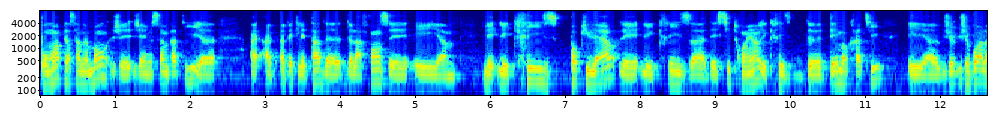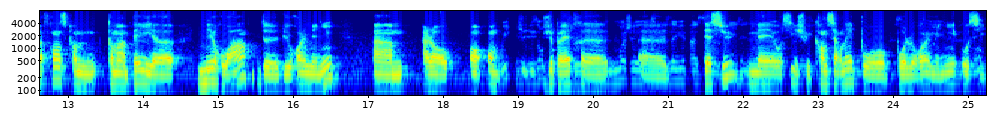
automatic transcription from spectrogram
pour moi, personnellement, j'ai une sympathie euh, avec l'état de, la France et, euh, les, crises populaires, les, crises des citoyens, les crises de démocratie. Et je, vois la France comme, comme un pays miroir du Royaume-Uni. alors, je peux être déçu, mais aussi je suis concerné pour, pour le Royaume-Uni aussi.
